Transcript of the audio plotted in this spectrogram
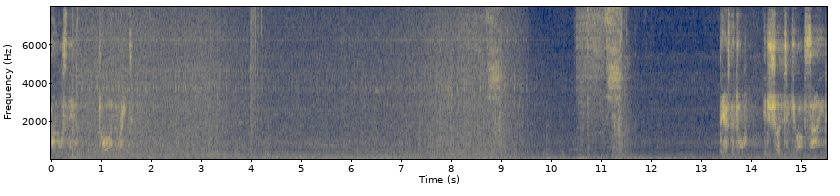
Almost there. Door on the right. There's the door. Take you outside.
